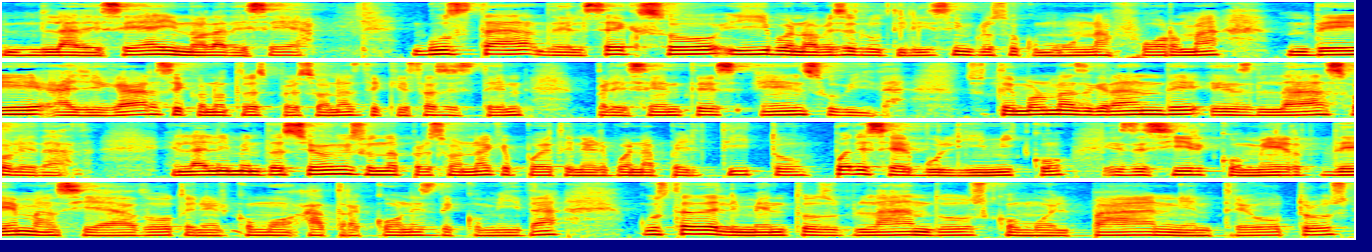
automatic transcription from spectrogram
la desea y no la desea gusta del sexo y bueno a veces lo utiliza incluso como una forma de allegarse con otras personas de que éstas estén presentes en su vida. Su temor más grande es la soledad. En la alimentación es una persona que puede tener buen apetito puede ser bulímico es decir comer demasiado tener como atracones de comida gusta de alimentos blandos como el pan entre otros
